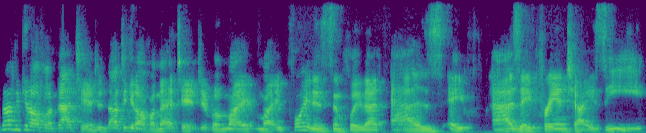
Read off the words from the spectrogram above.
not to get off on that tangent, not to get off on that tangent, but my my point is simply that as a as a franchisee,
